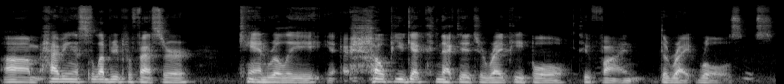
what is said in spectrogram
um, having a celebrity professor can really you know, help you get connected to right people to find the right roles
